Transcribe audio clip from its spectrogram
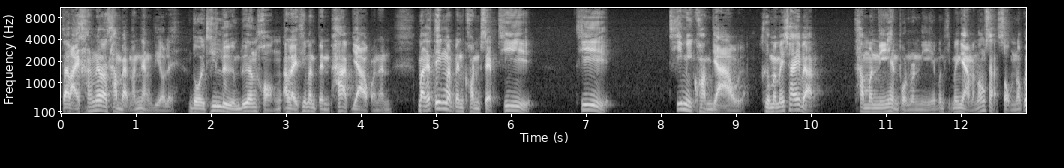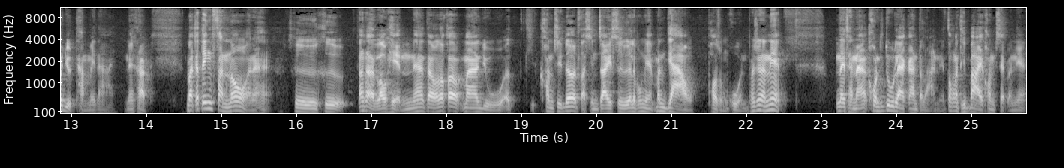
แต่หลายครั้งเนี่ยเราทำแบบนั้นอย่างเดียวเลย โดยที่ลืมเรื่องของอะไรที่มันเป็นภาพยาวกว่านั้น marketing มันเป็น concept ที่ที่ที่มีความยาว คือมันไม่ใช่แบบทำวันนี้เห็นผลวันนี้บางทีบางอย่างมันต้องสะสมแล้วก็หยุดทำไม่ได้นะครับ marketing funnel นะฮะ คือคือตั้งแต่เราเห็นนะแต่เราก็มาอยู่ consider ตัดสินใจซื้ออะไรพวกนี้มันยาวพอสมควร เพราะฉะนั้นเนี่ยในฐานะคนที่ดูแลการตลาดเนี่ยต้องอธิบาย concept อันเนี้ย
